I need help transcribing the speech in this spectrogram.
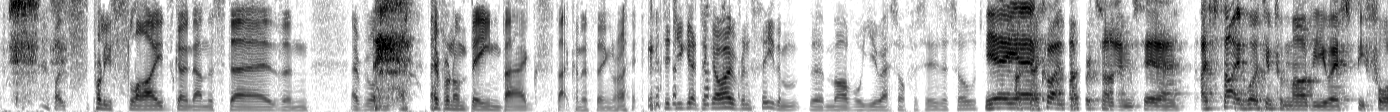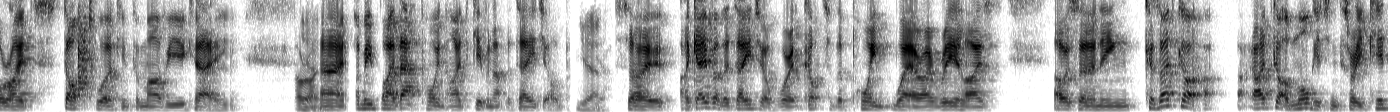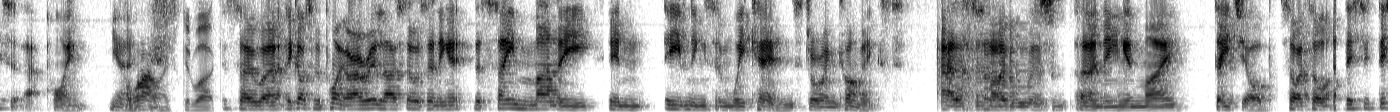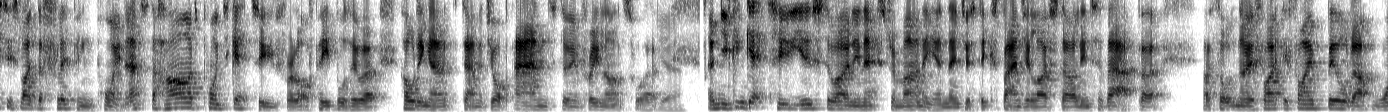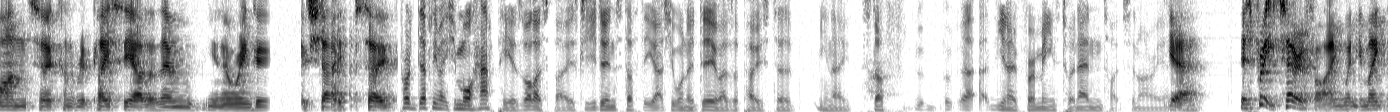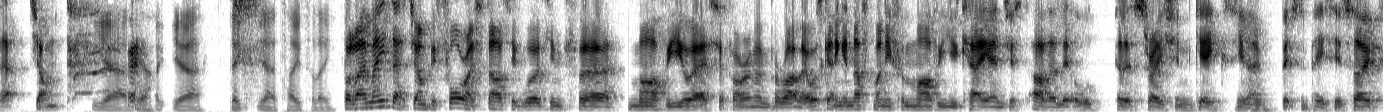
Like probably slides going down the stairs and everyone everyone on bean bags, that kind of thing, right? Did you get to go over and see the the Marvel US offices at all? Yeah, yeah, Okay. quite a number of times. Yeah, I started working for Marvel US before I'd stopped working for Marvel UK. All right. Uh, I mean, by that point, I'd given up the day job. Yeah. Yeah. So I gave up the day job where it got to the point where I realised I was earning because I'd got I'd got a mortgage and three kids at that point. You know. Nice, good work. So uh, it got to the point where I realised I was earning it, the same money in evenings and weekends drawing comics as I was earning in my day job. So I thought this is this is like the flipping point. That's the hard point to get to for a lot of people who are holding a, down a job and doing freelance work. Yeah. And you can get too used to earning extra money and then just expand your lifestyle into that. But I thought no, if I if I build up one to kind of replace the other, then you know we're in good, good shape. So Probably definitely makes you more happy as well, I suppose, because you're doing stuff that you actually want to do as opposed to, you know, stuff, uh, you know, for a means to an end type scenario. Yeah. It's pretty terrifying when you make that jump. Yeah. Yeah. Big, yeah, totally. But I made that jump before I started working for Marvel US, if I remember rightly. I was getting enough money from Marvel UK and just other little illustration gigs, you know, bits and pieces. So,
